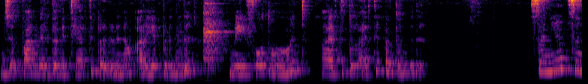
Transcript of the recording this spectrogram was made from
ജപ്പാൻ വിരുദ്ധ വിദ്യാർത്ഥി പ്രകടനം അറിയപ്പെടുന്നത് മെയ് ഫോർത്ത് മൂവ്മെന്റ് ആയിരത്തി തൊള്ളായിരത്തി പത്തൊൻപത് സന്യാത്സൻ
